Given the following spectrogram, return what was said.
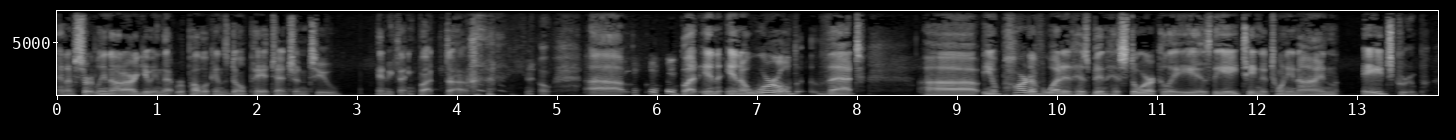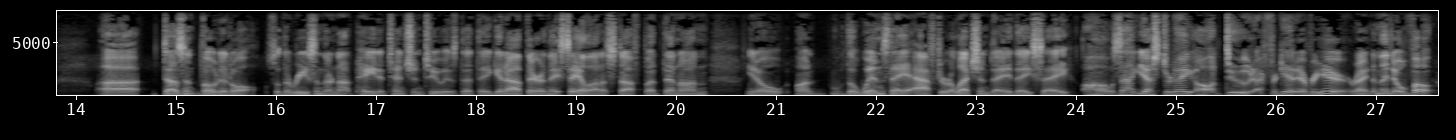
and I'm certainly not arguing that Republicans don't pay attention to anything, but uh, you know, uh, but in in a world that uh, you know part of what it has been historically is the 18 to 29 age group uh, doesn't vote at all. So the reason they're not paid attention to is that they get out there and they say a lot of stuff, but then on you know on the Wednesday after election day they say, "Oh, was that yesterday? Oh, dude, I forget every year, right?" And they don't vote.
